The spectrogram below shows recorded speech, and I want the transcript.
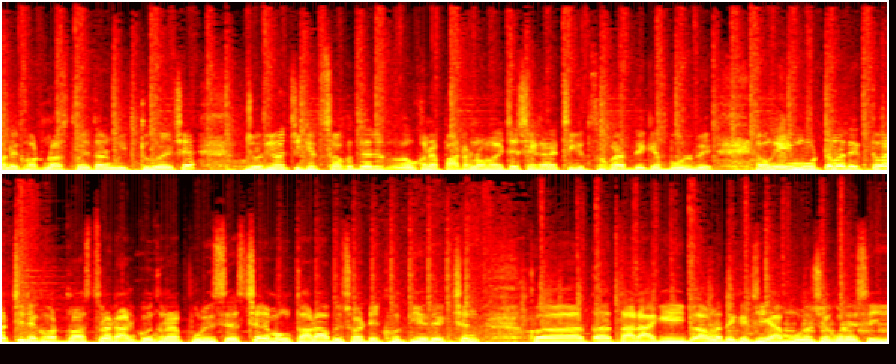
মানে ঘটনাস্থলে তার মৃত্যু হয়েছে। যদিও চিকিৎসকদের ওখানে পাঠানো হয়েছে সেখানে চিকিৎসকরা দেখে বলবে। এবং এই মুহূর্তে আমরা দেখতে পাচ্ছি যে ঘটনাস্থলে ডানকুনি থানার পুলিশ এসছেন এবং তারা বিষয়টি খতিয়ে দেখছেন। তার আগেই আমরা দেখেছি অ্যাম্বুলেন্সে করে সেই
